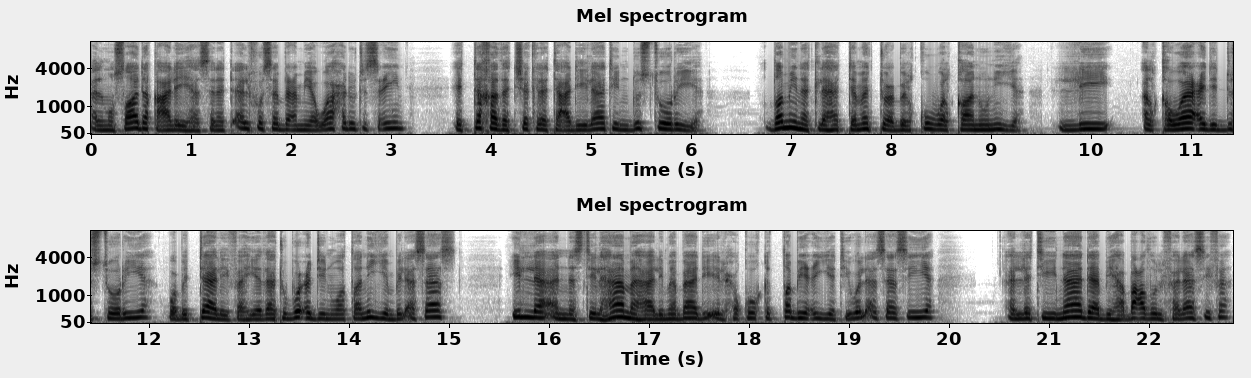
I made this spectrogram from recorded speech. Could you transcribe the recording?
المصادق عليها سنة 1791 اتخذت شكل تعديلات دستورية ضمنت لها التمتع بالقوة القانونية القواعد الدستورية وبالتالي فهي ذات بعد وطني بالأساس إلا أن استلهامها لمبادئ الحقوق الطبيعية والأساسية التي نادى بها بعض الفلاسفة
